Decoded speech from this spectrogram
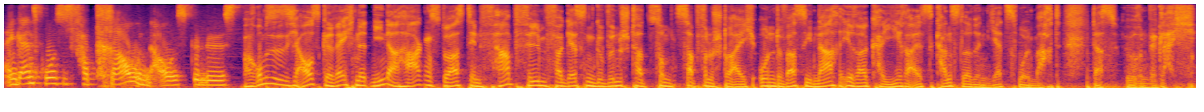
ein ganz großes Vertrauen ausgelöst. Warum sie sich ausgerechnet Nina Hagens, du hast den Farbfilm vergessen, gewünscht hat zum Zapfenstreich und was sie sie nach ihrer Karriere als Kanzlerin jetzt wohl macht. Das hören wir gleich.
